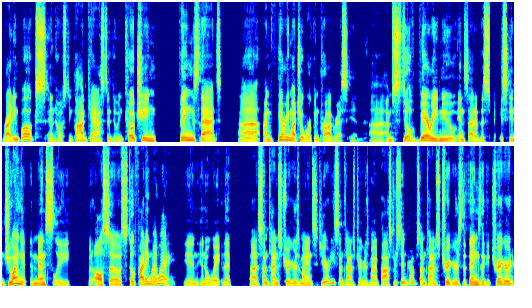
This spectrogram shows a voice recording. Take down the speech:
writing books and hosting podcasts and doing coaching, things that uh, I'm very much a work in progress in. Uh, I'm still very new inside of this space, enjoying it immensely, but also still finding my way in, in a way that uh, sometimes triggers my insecurity, sometimes triggers my imposter syndrome, sometimes triggers the things that get triggered.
